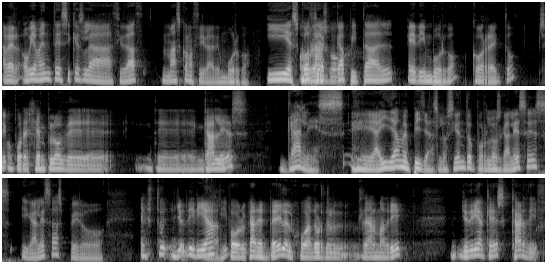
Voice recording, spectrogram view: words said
A ver, obviamente sí que es la ciudad más conocida, Edimburgo. Y Escocia capital, Edimburgo, correcto. Sí. O por ejemplo de, de Gales. Gales. Eh, ahí ya me pillas. Lo siento por los galeses y galesas, pero... Esto yo diría por Gareth Bale, el jugador del Real Madrid. Yo diría que es Cardiff.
